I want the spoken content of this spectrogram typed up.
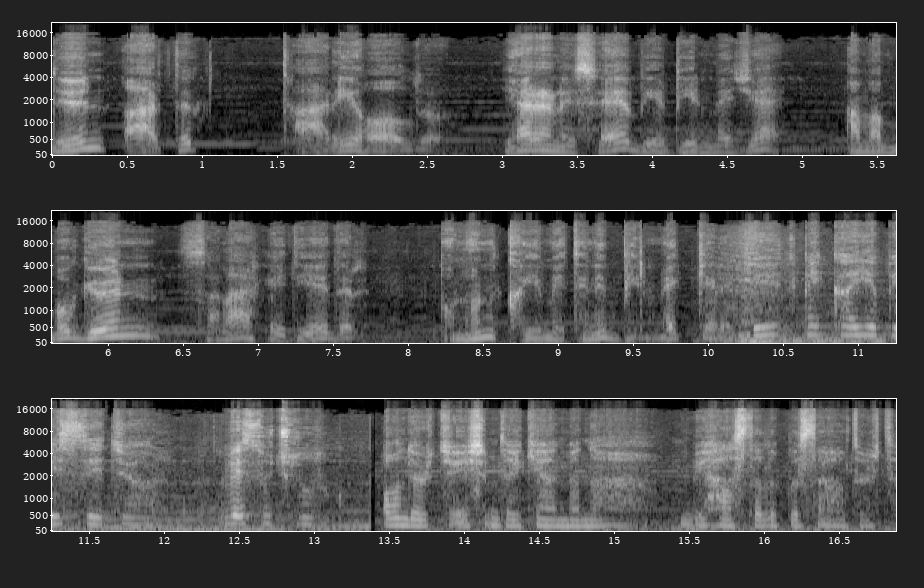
Dün artık tarih oldu. Yarın ise bir bilmece. Ama bugün sana hediyedir. Bunun kıymetini bilmek gerek. Büyük bir kayıp hissediyor ve suçluluk. 14 yaşımdayken bana bir hastalıkla saldırdı.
